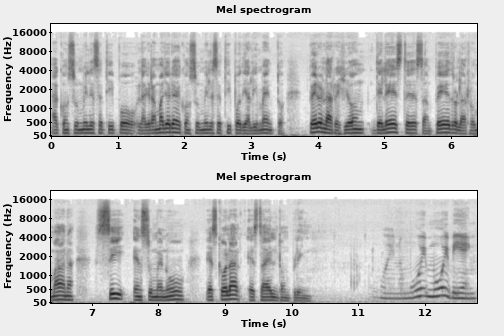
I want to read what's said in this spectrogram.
a consumir ese tipo, la gran mayoría de consumir ese tipo de alimentos, pero en la región del este, San Pedro, la Romana, sí en su menú escolar está el Domplín. Bueno, muy, muy bien.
